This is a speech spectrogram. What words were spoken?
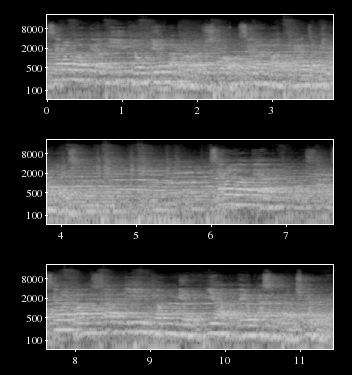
생활과학대학 이경윤 앞으로 나와주시고 생활과학대학장님 함께하겠습니다. 생활과학대학 생활과학사 이경윤 이하 내용 같습니다. 축하드립니다.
